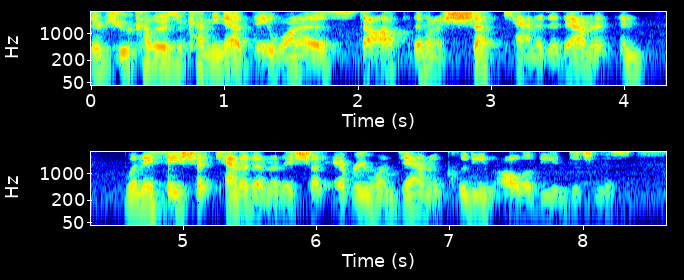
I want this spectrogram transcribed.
their true colors are coming out. They want to stop. They want to shut Canada down. And when they say shut Canada, then they shut everyone down, including all of the indigenous,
